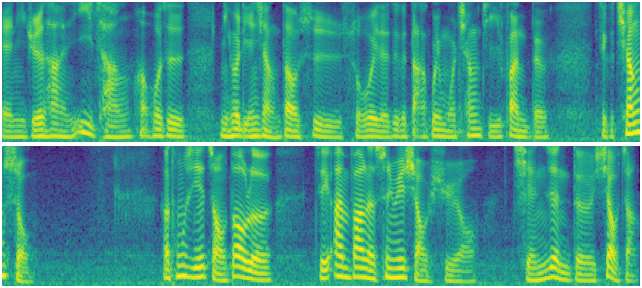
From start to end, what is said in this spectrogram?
诶，你觉得他很异常，哈，或者你会联想到是所谓的这个大规模枪击犯的这个枪手。那同时也找到了这个案发的圣约小学哦，前任的校长。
